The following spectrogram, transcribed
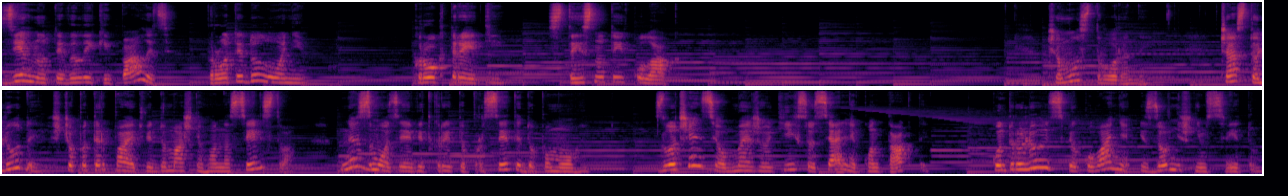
Зігнути великий палець проти долоні. Крок третій. Стиснутий кулак. Чому створений? Часто люди, що потерпають від домашнього насильства, не в змозі відкрито просити допомоги. Злочинці обмежують їх соціальні контакти, контролюють спілкування із зовнішнім світом.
